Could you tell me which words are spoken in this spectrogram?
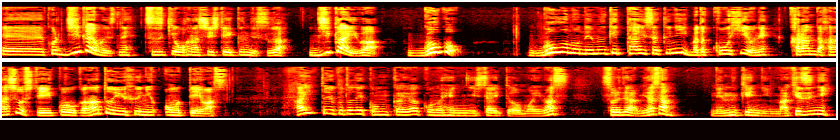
えー、これ次回もですね、続きをお話ししていくんですが、次回は午後、午後の眠気対策にまたコーヒーをね、絡んだ話をしていこうかなというふうに思っています。はい、ということで今回はこの辺にしたいと思います。それでは皆さん、眠気に負けずに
